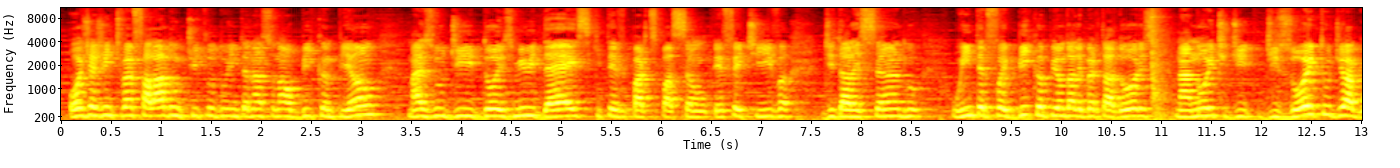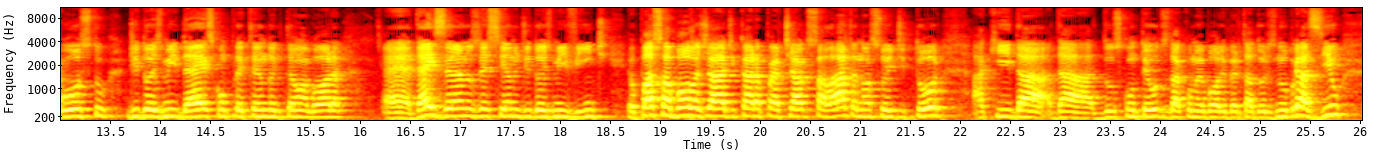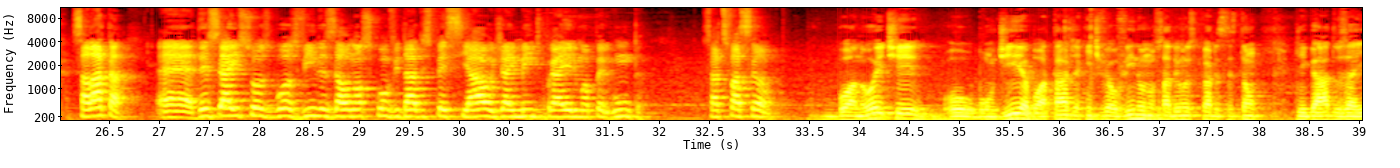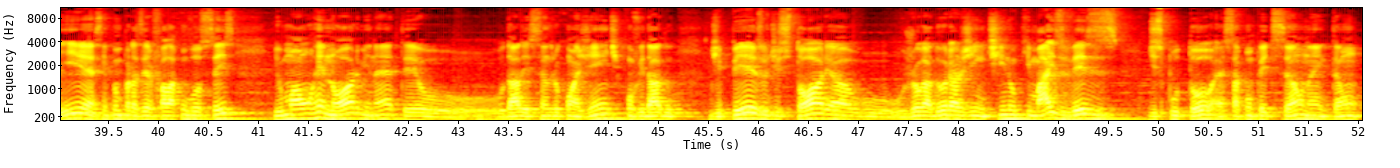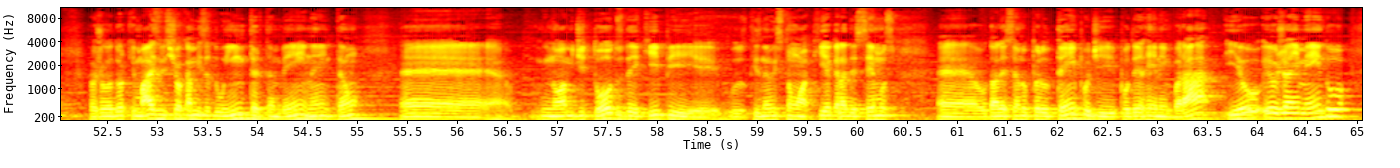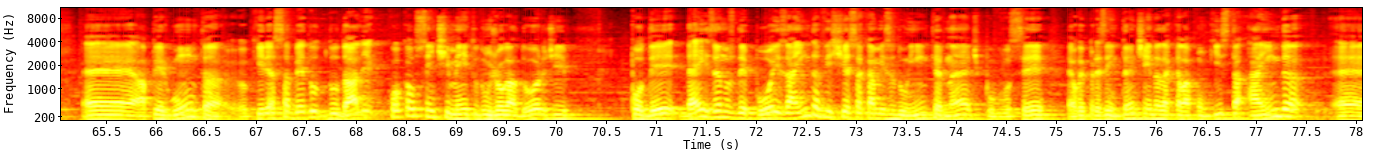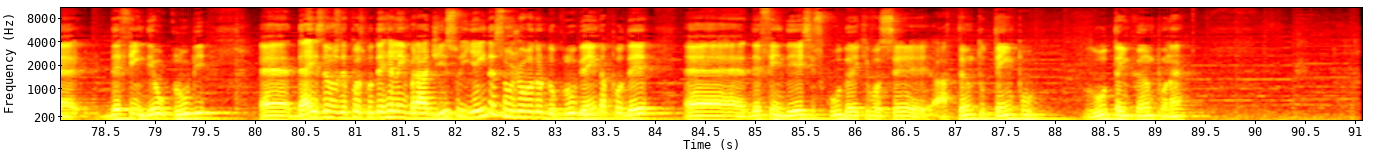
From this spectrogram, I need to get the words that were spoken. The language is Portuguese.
Hoje a gente vai falar de um título do Internacional bicampeão, mas o de 2010 que teve participação efetiva de D'Alessandro. O Inter foi bicampeão da Libertadores na noite de 18 de agosto de 2010, completando então agora é, 10 anos nesse ano de 2020. Eu passo a bola já de cara para Thiago Salata, nosso editor aqui da, da, dos conteúdos da Comebol Libertadores no Brasil. Salata, é, desde aí suas boas-vindas ao nosso convidado especial e já emende para ele uma pergunta. Satisfação. Boa noite, ou bom dia, boa tarde a quem estiver ouvindo. Não sabemos que horas vocês estão ligados aí. É sempre um prazer falar com vocês e uma honra enorme né, ter o, o D'Alessandro com a gente, convidado de peso, de história, o, o, jogador argentino que mais vezes disputou essa competição, né? Então, é o jogador que mais vestiu a camisa do Inter também, né? Então, é, em nome de todos da equipe, os que não estão aqui, agradecemos é, o D'Alessandro pelo tempo de poder relembrar. E eu, eu já emendo é, a pergunta, eu queria saber do, do Dali qual é o sentimento de um jogador de poder, 10 anos depois, ainda vestir essa camisa do Inter, né? Tipo, você é o representante ainda daquela conquista, ainda é, defender o clube. É, 10 anos depois poder relembrar disso e ainda ser um jogador do clube, ainda poder é, defender esse escudo aí que você há tanto tempo luta em campo, né?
